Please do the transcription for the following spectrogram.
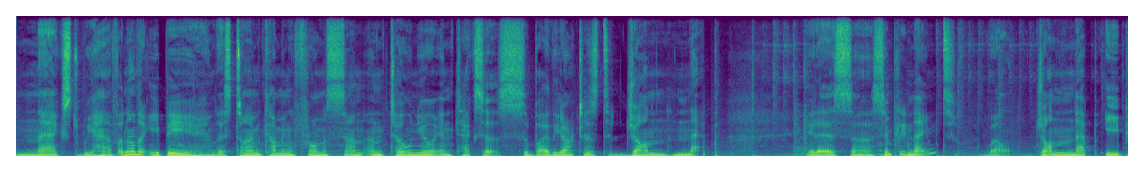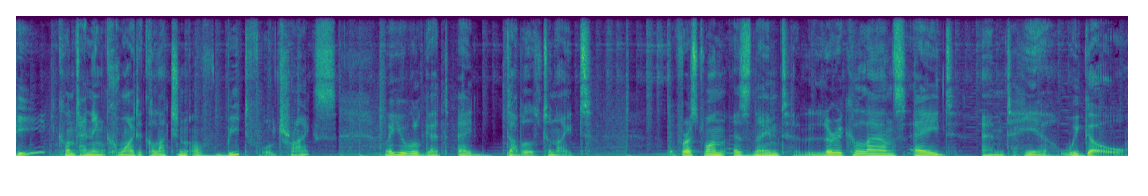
Next, we have another EP, this time coming from San Antonio in Texas by the artist John Nap. It is uh, simply named, well, John Nap EP, containing quite a collection of beatful tracks where you will get a double tonight. The first one is named Lyrical Lands 8, and here we go.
